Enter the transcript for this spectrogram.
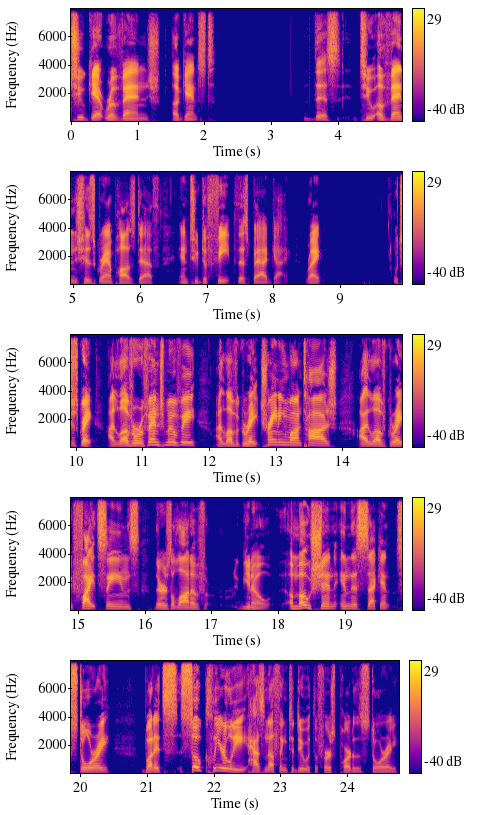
to get revenge against this to avenge his grandpa's death and to defeat this bad guy, right? Which is great. I love a revenge movie. I love a great training montage. I love great fight scenes. There's a lot of, you know, emotion in this second story. but it's so clearly has nothing to do with the first part of the story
